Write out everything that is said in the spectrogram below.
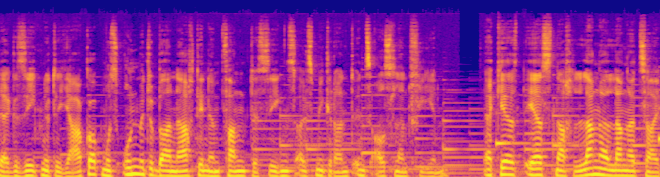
Der gesegnete Jakob muss unmittelbar nach dem Empfang des Segens als Migrant ins Ausland fliehen. Er kehrt erst nach langer, langer Zeit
